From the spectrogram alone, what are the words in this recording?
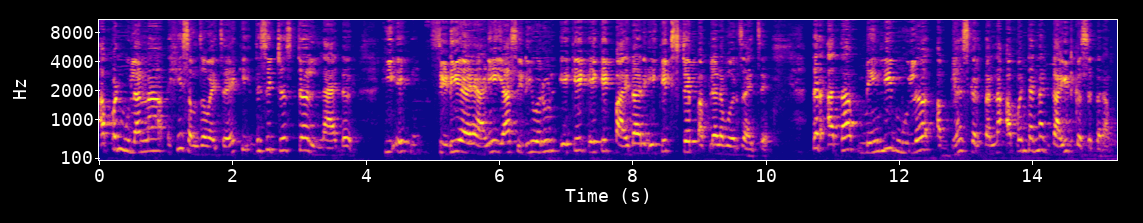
आपण मुलांना हे समजवायचं आहे की this is just a ladder ही एक सीडी आहे आणि या सीडीवरून एक एक एक एक पायदान एक एक स्टेप आपल्याला वर जायचंय. तर आता मेनली मुलं अभ्यास करताना आपण त्यांना गाईड कसं करावं?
